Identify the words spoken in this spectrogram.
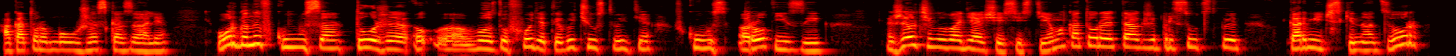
о котором мы уже сказали. Органы вкуса, тоже э, воздух входит, и вы чувствуете вкус, рот, язык. Желчевыводящая система, которая также присутствует, кармический надзор –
